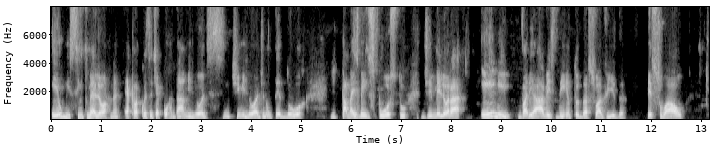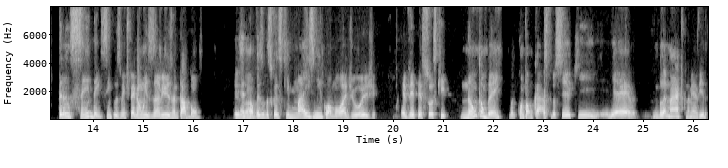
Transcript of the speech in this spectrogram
eu me sinto melhor, né? É aquela coisa de acordar melhor, de se sentir melhor, de não ter dor, de estar tá mais bem disposto, de melhorar N variáveis dentro da sua vida pessoal que transcendem simplesmente pegar um exame e o exame tá bom. É, talvez uma das coisas que mais me incomode hoje é ver pessoas que não tão bem. Vou contar um caso para você que ele é emblemático na minha vida.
